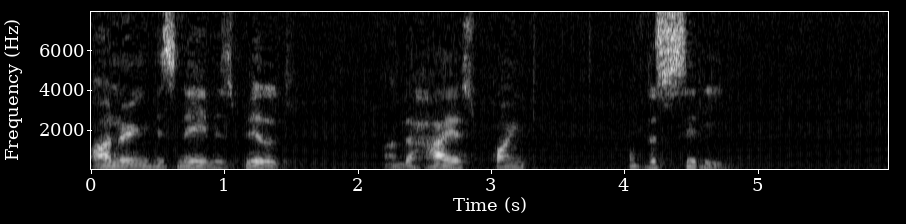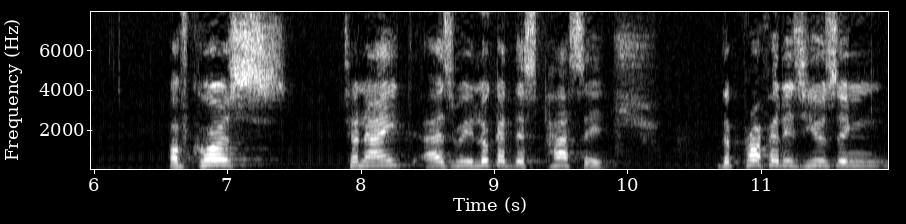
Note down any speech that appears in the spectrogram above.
honoring his name is built on the highest point of the city. Of course, tonight, as we look at this passage, the prophet is using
